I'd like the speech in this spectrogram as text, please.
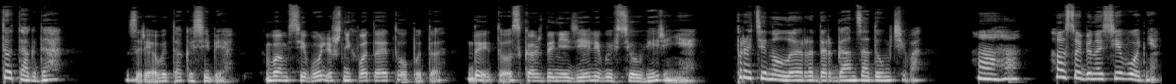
то тогда... Зря вы так о себе. Вам всего лишь не хватает опыта. Да и то с каждой недели вы все увереннее. Протянул Эра Дерган задумчиво. Ага, особенно сегодня.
